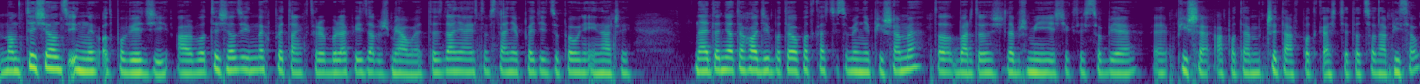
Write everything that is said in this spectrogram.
mam tysiąc innych odpowiedzi albo tysiąc innych pytań, które by lepiej zabrzmiały. Te zdania jestem w stanie powiedzieć zupełnie inaczej. Nawet to nie o to chodzi, bo tego podcastu sobie nie piszemy. To bardzo źle brzmi, jeśli ktoś sobie e, pisze, a potem czyta w podcaście to, co napisał,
